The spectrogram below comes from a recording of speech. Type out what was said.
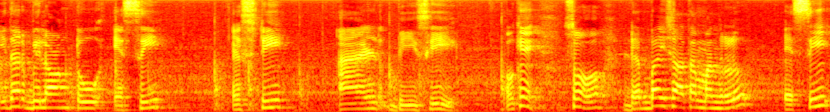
either belong to SC ST and BC okay so డెబ్బై శాతం మంత్రులు ఎస్సీ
